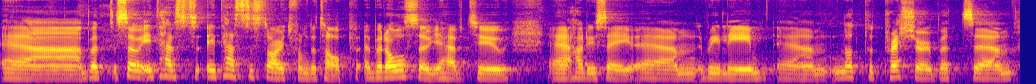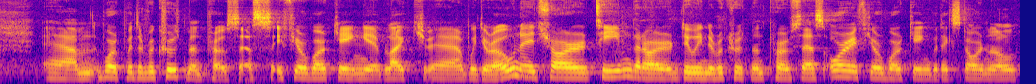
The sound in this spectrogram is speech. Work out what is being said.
Uh, but so it has, to, it has to start from the top. But also you have to, uh, how do you say, um, really um, not put pressure, but um, um, work with the recruitment process. If you're working uh, like uh, with your own HR team that are doing the recruitment process, or if you're working with external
